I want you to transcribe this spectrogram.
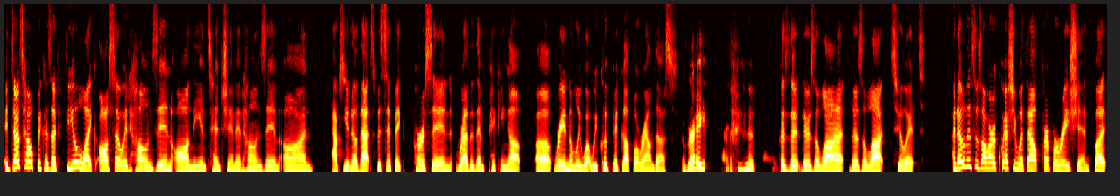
It does help because I feel like also it hones in on the intention. It hones in on Absolutely. you know that specific person rather than picking up uh randomly what we could pick up around us, right? Because there, there's a lot there's a lot to it. I know this is a hard question without preparation, but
